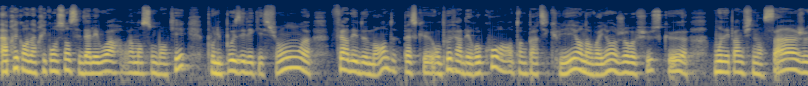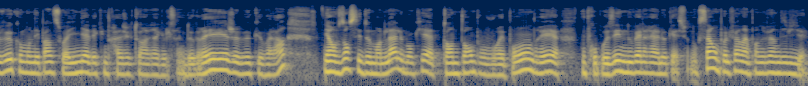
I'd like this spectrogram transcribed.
Après, quand on a pris conscience, c'est d'aller voir vraiment son banquier pour lui poser les questions, euh, faire des demandes, parce qu'on peut faire des recours hein, en tant que particulier en envoyant je refuse que mon épargne finance ça, je veux que mon épargne soit alignée avec une trajectoire 1,5 degré, je veux que voilà. Et en faisant ces demandes-là, le banquier a tant de temps pour vous répondre et euh, vous proposer une nouvelle réallocation. Donc ça, on peut le faire d'un point de vue individuel.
